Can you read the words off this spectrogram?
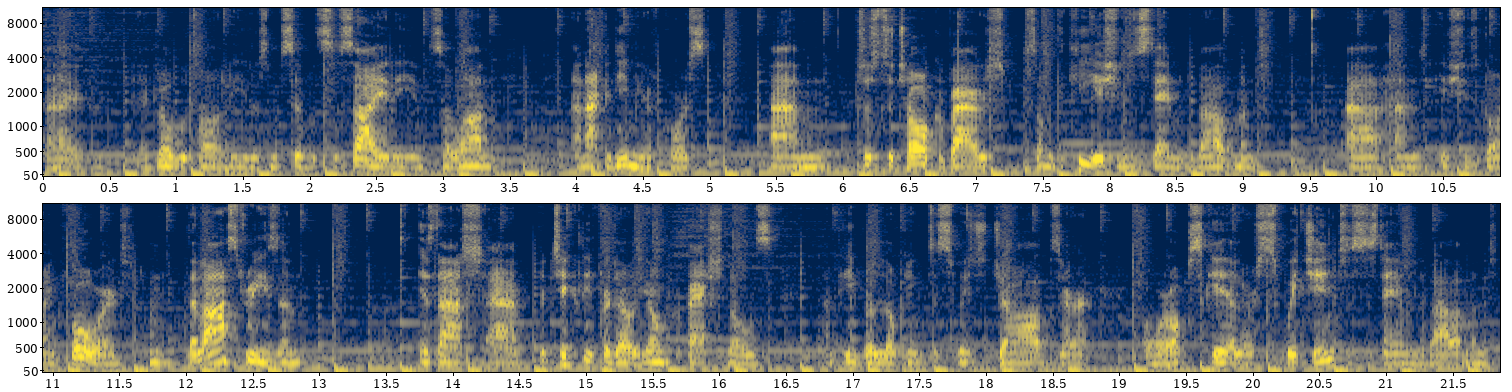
uh, global thought leaders from civil society and so on, and academia of course, um, just to talk about some of the key issues of sustainable development uh, and issues going forward. The last reason is that uh, particularly for the young professionals and people looking to switch jobs or, or upskill or switch into sustainable development,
